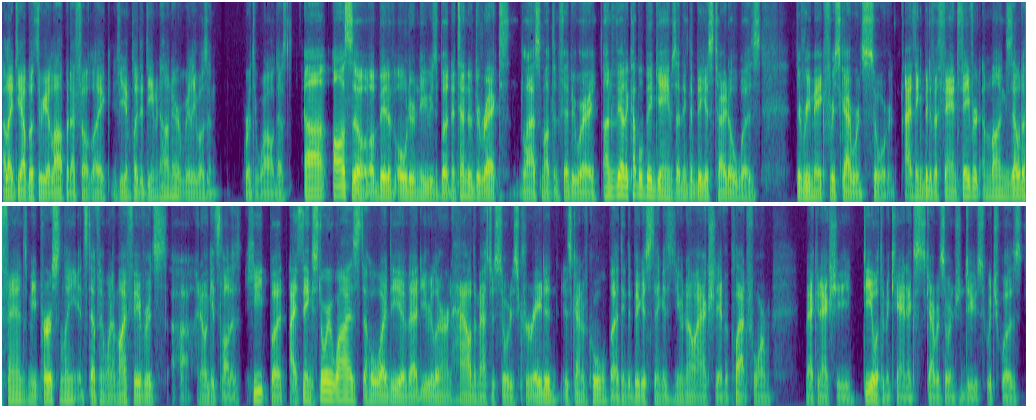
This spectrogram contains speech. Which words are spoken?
I like Diablo 3 a lot, but I felt like if you didn't play the Demon Hunter, it really wasn't worth your while. That was uh, also a bit of older news, but Nintendo Direct last month in February unveiled a couple big games. I think the biggest title was the remake for Skyward Sword. I think a bit of a fan favorite among Zelda fans. Me personally, it's definitely one of my favorites. Uh, I know it gets a lot of heat, but I think story wise, the whole idea that you learn how the Master Sword is created is kind of cool. But I think the biggest thing is you know I actually have a platform that can actually deal with the mechanics Skyward Sword introduced, which was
